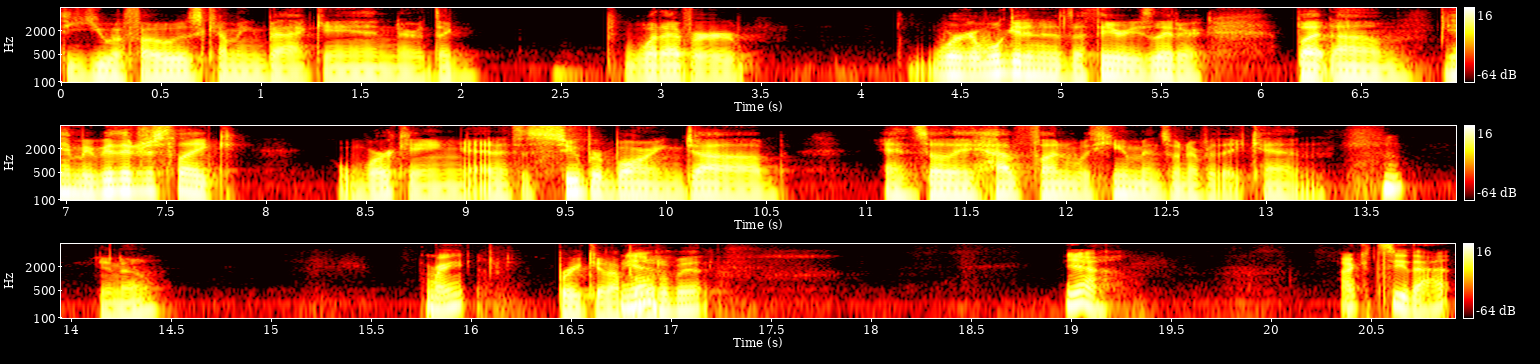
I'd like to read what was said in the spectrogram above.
the UFOs coming back in or the whatever. We're we'll get into the theories later. But um yeah, maybe they're just like working and it's a super boring job and so they have fun with humans whenever they can. you know? right? Break it up Yeah. a little bit. Yeah. I could see that.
